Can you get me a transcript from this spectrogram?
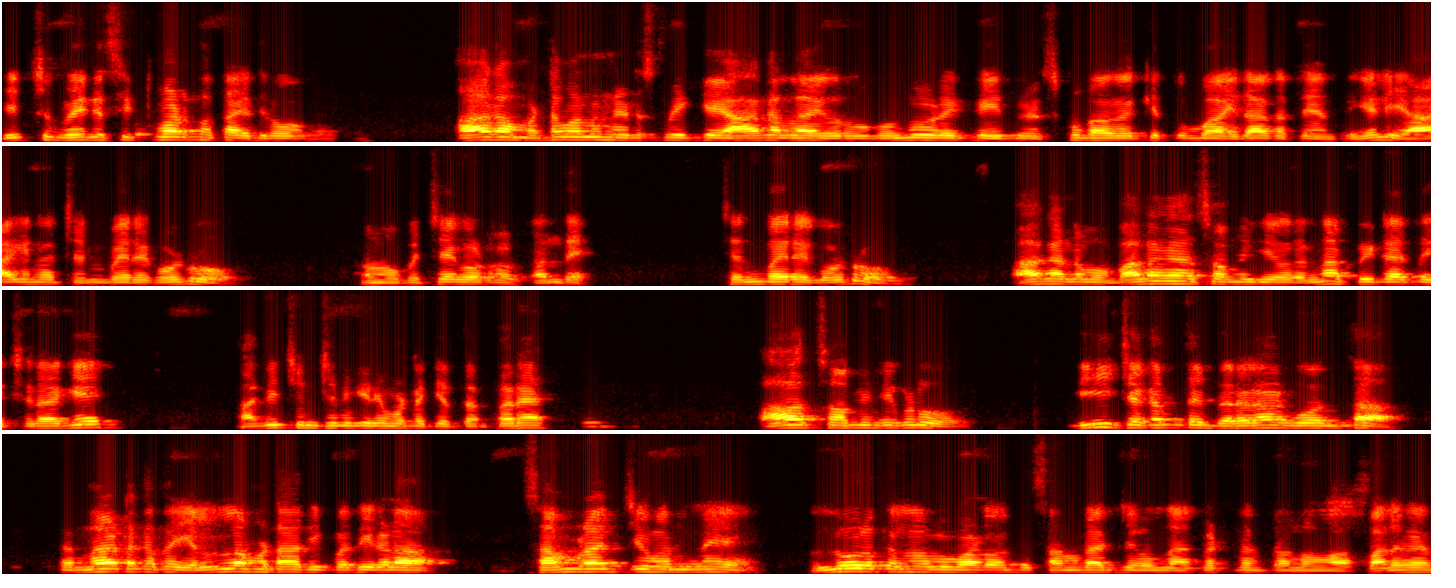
ಹೆಚ್ಚು ಬೇಗ ಸಿಟ್ಟು ಮಾಡ್ಕೊತಾ ಇದ್ರು. ಆಗ ಮಠವನ್ನು ನಡೆಸ್ಲಿಕ್ಕೆ ಆಗಲ್ಲ, ಇವರು ಮುಂದೂಡಕ್ಕೆ ಇದು ನಡೆಸ್ಕೊಂಡು ಹೋಗಕ್ಕೆ ತುಂಬಾ ಇದಾಗತ್ತೆ ಅಂತ ಹೇಳಿ ಆಗಿನ ಚನ್ನಬೈರೇಗೌಡರು, ನಮ್ಮ ಬಚ್ಚೇಗೌಡರ ತಂದೆ ಚನ್ನಬೈರೇಗೌಡರು ಆಗ ನಮ್ಮ ಬಾಲಗಂಗಾಧರ ಸ್ವಾಮೀಜಿಯವರನ್ನ ಪೀಠಾಧ್ಯಕ್ಷರಾಗಿ ಆದಿಚುಂಚನಗಿರಿ ಮಠಕ್ಕೆ ತರ್ತಾರೆ. ಆ ಸ್ವಾಮೀಜಿಗಳು ಈ ಜಗತ್ತೇ ಬೆರಗಾಗುವಂತ ಕರ್ನಾಟಕದ ಎಲ್ಲ ಮಠಾಧಿಪತಿಗಳ ಸಾಮ್ರಾಜ್ಯವನ್ನೇ ಅಲ್ಲೋಲ ಕಲ್ಲೋಲು ಮಾಡುವಂತ ಸಾಮ್ರಾಜ್ಯವನ್ನ ಕಟ್ಟಿದಂತ ನಮ್ಮ ಬಾಲಗ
